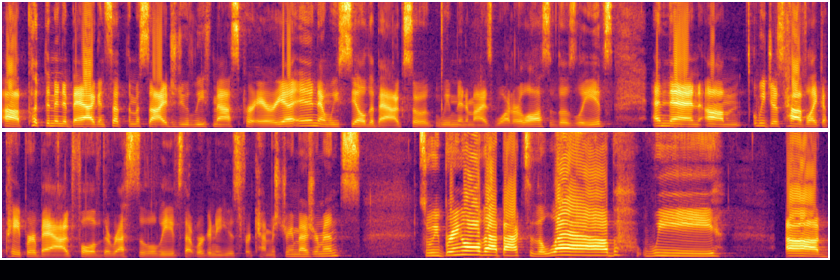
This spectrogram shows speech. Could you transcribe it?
uh, put them in a bag and set them aside to do leaf mass per area in, and we seal the bag so we minimize water loss of those leaves. And then um, we just have like a paper bag full of the rest of the leaves that we're gonna use for chemistry measurements. So we bring all that back to the lab. We uh,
